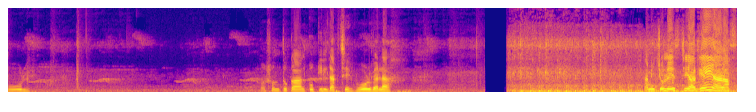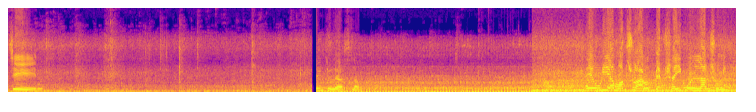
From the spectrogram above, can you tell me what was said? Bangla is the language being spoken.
ফুল। বসন্তকাল কোকিল ডাকছে ভোরবেলা। আমি চলে এসেছি আগেই আর আসছেন চলে আসলাম। দেউড়িয়া মৎস্য আড়ত ব্যবসায়ী কল্যাণ সমিতি।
